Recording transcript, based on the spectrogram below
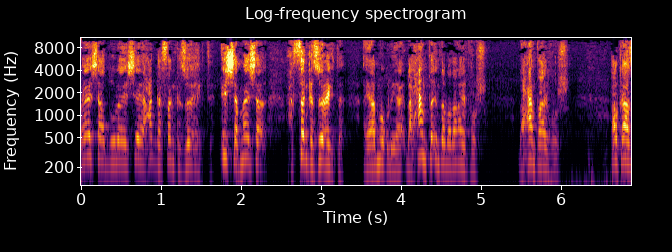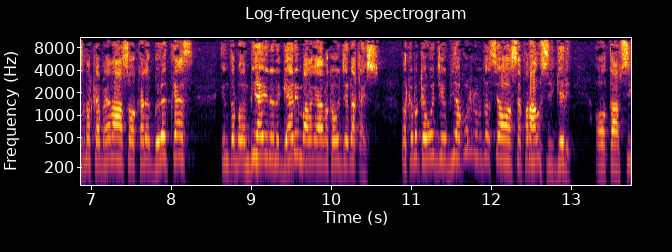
meesha duleesha ee xagga sanka soo xigta. Isha meesha sanka soo xigta ayaa muuq layahay dhalxanta inta badan ay fuusho dhalxanta ay fuusho halkaas marka meelahaas oo kale godadkaas inta badan biyaha inana gaarin baa laga marka wejiga dhaqayso. Marka marka wejiga biyaha ku dhubto si hoose faraha u sii geli oo taabsi.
